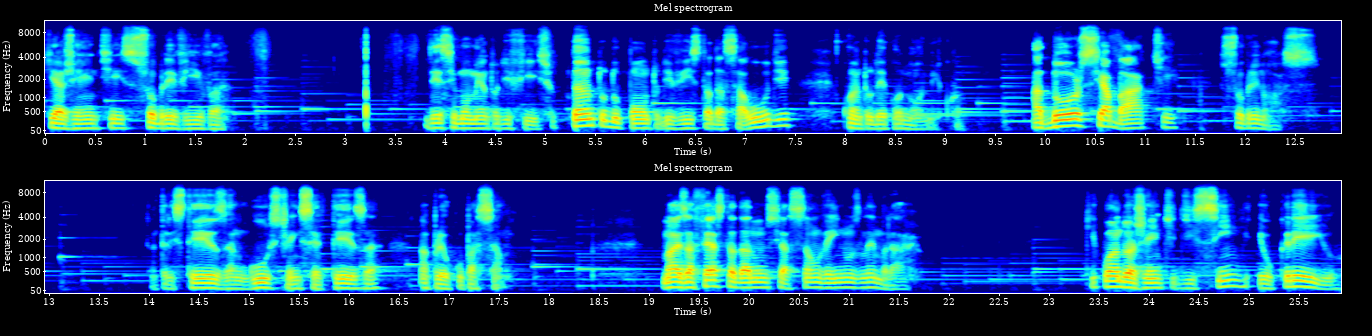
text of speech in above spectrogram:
que a gente sobreviva desse momento difícil, tanto do ponto de vista da saúde quanto do econômico. A dor se abate sobre nós. A tristeza, a angústia, a incerteza, a preocupação. Mas a festa da Anunciação vem nos lembrar que quando a gente diz sim, eu creio,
